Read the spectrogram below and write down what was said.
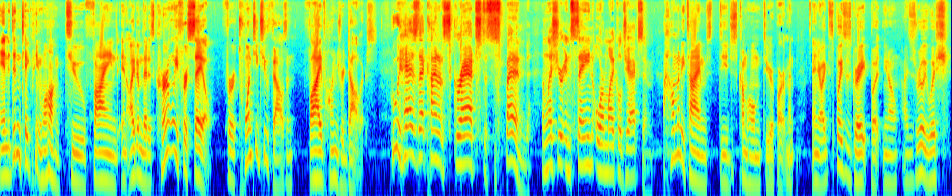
And it didn't take me long to find an item that is currently for sale for $22,500. Who has that kind of scratch to spend? Unless you're insane or Michael Jackson. How many times do you just come home to your apartment and you're like, this place is great, but, you know, I just really wish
